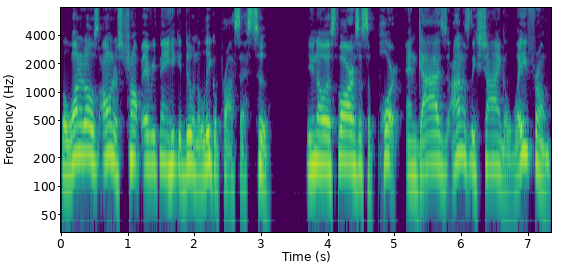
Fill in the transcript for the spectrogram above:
But one of those owners trumped everything he could do in the legal process too. You know, as far as the support and guys honestly shying away from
